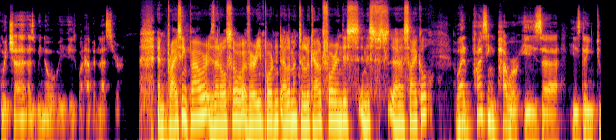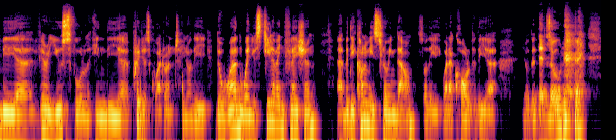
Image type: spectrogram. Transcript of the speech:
which, uh, as we know, is what happened last year. And pricing power is that also a very important element to look out for in this in this uh, cycle? Well, pricing power is uh, is going to be uh, very useful in the uh, previous quadrant. You know, the the one when you still have inflation, uh, but the economy is slowing down. So the what I called the uh, you know the dead zone.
